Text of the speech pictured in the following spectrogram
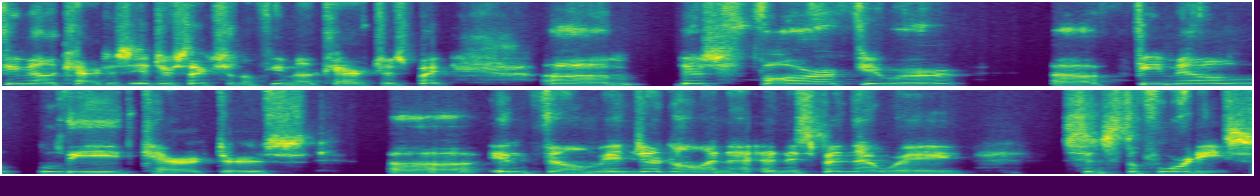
female characters, intersectional female characters. But um, there's far fewer uh, female lead characters uh, in film in general, and and it's been that way since the 40s.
